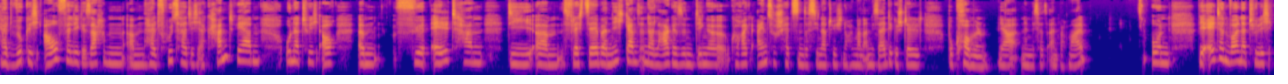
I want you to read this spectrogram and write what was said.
halt wirklich auffällige Sachen ähm, halt frühzeitig erkannt werden und natürlich auch ähm, für Eltern, die ähm, vielleicht selber nicht ganz in der Lage sind, Dinge korrekt einzuschätzen, dass sie natürlich noch jemand an die Seite gestellt bekommen. Ja, nenne ich es jetzt einfach mal. Und wir Eltern wollen natürlich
